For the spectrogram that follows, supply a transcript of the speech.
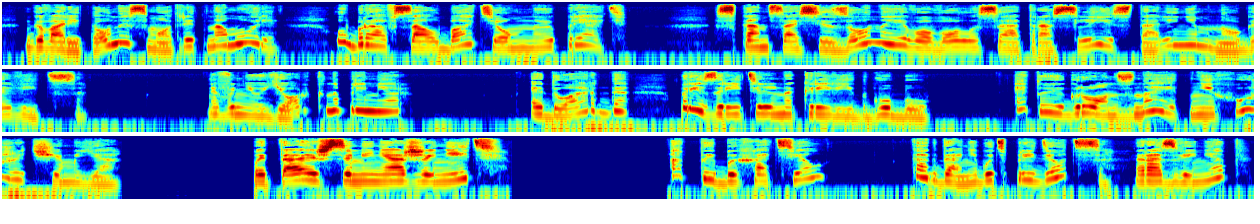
— говорит он и смотрит на море, убрав со лба темную прядь. С конца сезона его волосы отросли и стали немного виться. В Нью-Йорк, например, Эдуарда презрительно кривит губу. Эту игру он знает не хуже, чем я. «Пытаешься меня женить?» «А ты бы хотел? Когда-нибудь придется, разве нет?»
